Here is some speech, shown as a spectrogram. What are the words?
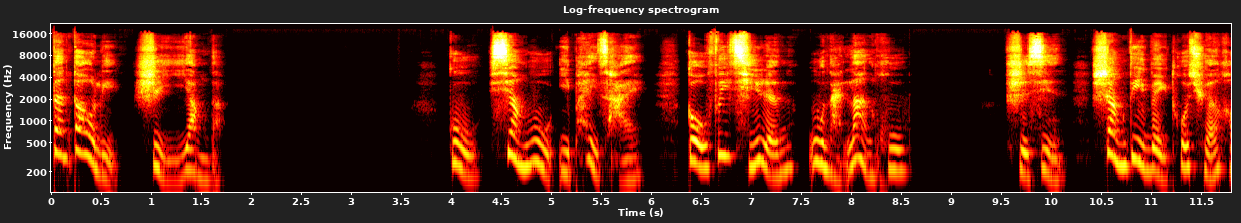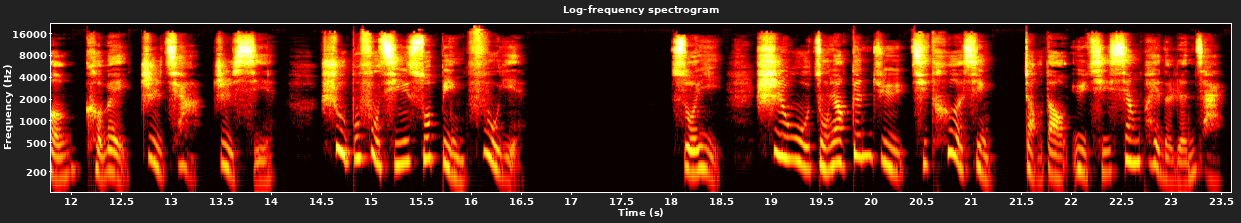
但道理是一样的。故象物以配才，苟非其人，物乃烂乎？是信上帝委托权衡，可谓至恰至邪，恕不负其所禀赋也。所以事物总要根据其特性，找到与其相配的人才。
